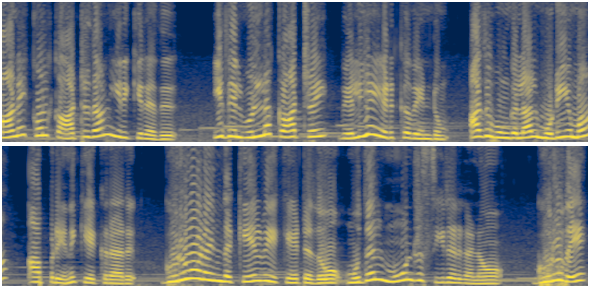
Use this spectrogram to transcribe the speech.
பானைக்குள் காற்றுதான் இருக்கிறது. இதில் உள்ள காற்றை வெளியே எடுக்க வேண்டும். அது உங்களால் முடியுமா? அப்படின்னு கேக்குறாரு. குருவோட இந்த கேள்வியை கேட்டதும் முதல் மூன்று சீடர்களும் குருவே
